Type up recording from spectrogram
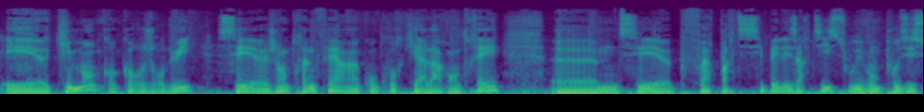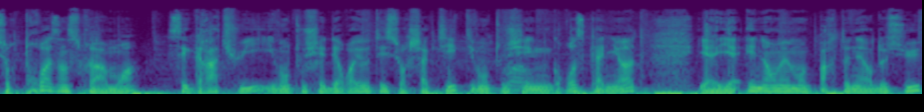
et euh, qui manque encore aujourd'hui. C'est euh, j'ai en train de faire un concours qui est à la rentrée. Euh, c'est euh, pour faire participer les artistes où ils vont poser sur trois instruments à moi. C'est gratuit. Ils vont toucher des royautés sur chaque titre. Ils vont toucher une grosse cagnotte. Il y a, il y a énormément de partenaires dessus.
